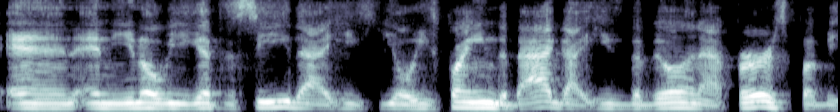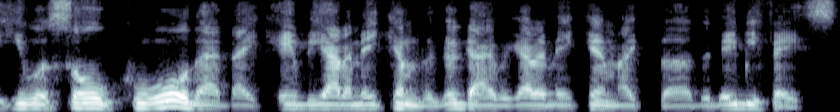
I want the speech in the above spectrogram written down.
And and you know, we get to see that he's you know he's playing the bad guy, he's the villain at first, but he was so cool that like, hey, we got to make him the good guy, we got to make him like the the baby face.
